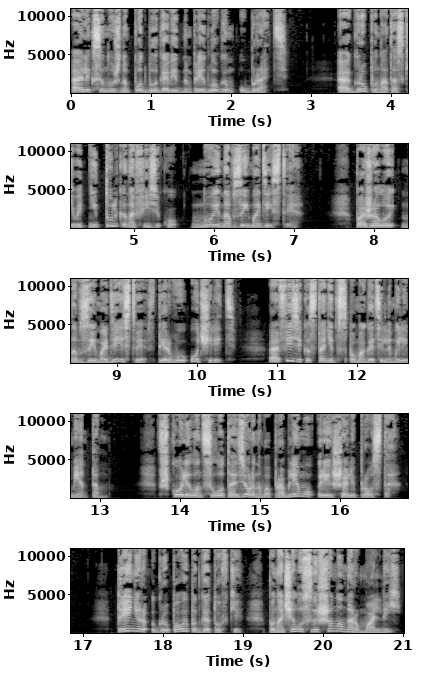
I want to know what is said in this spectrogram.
Алекса нужно под благовидным предлогом убрать. А группу натаскивать не только на физику, но и на взаимодействие. Пожалуй, на взаимодействие в первую очередь, а физика станет вспомогательным элементом. В школе Ланселота Озерного проблему решали просто. Тренер групповой подготовки, поначалу совершенно нормальный,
